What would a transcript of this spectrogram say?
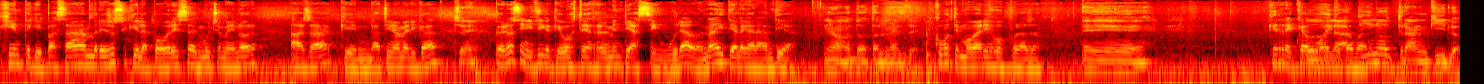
gente que pasa hambre, yo sé que la pobreza es mucho menor allá que en Latinoamérica, Sí. pero no significa que vos estés realmente asegurado, nadie te da la garantía. No, totalmente. ¿Cómo te moverías vos por allá? Eh, ¿Qué recaudo como hay que tomar? latino, tranquilo.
